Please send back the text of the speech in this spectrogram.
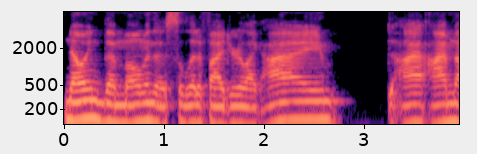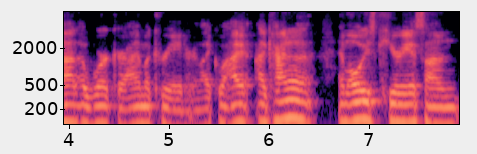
knowing the moment that solidified. You're like I'm I, I'm not a worker. I'm a creator. Like I I kind of am always curious on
